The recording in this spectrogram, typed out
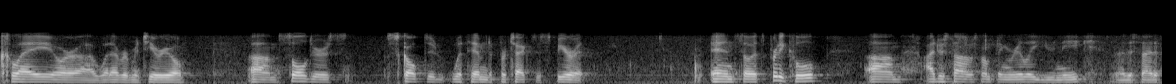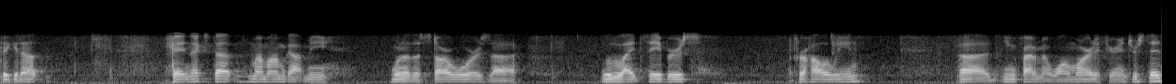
clay or uh, whatever material um, soldiers sculpted with him to protect his spirit. And so it's pretty cool. Um, I just thought it was something really unique, and I decided to pick it up. Okay, next up, my mom got me one of the Star Wars uh, little lightsabers for Halloween. Uh, you can find them at Walmart if you're interested.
